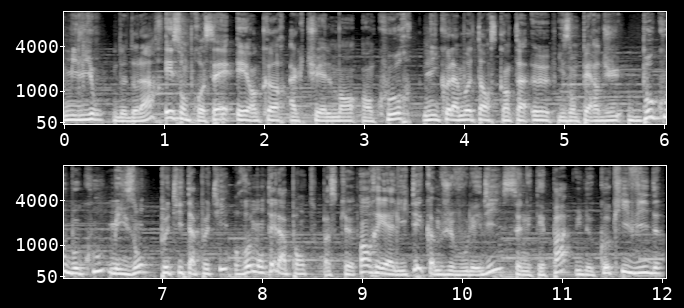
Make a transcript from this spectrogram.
millions de dollars. Et son procès est encore actuellement en cours. Nicolas Motors, quant à eux, ils ont perdu beaucoup, beaucoup, mais ils ont petit à petit remonté la pente. Parce que, en réalité, comme je vous l'ai dit, ce n'était pas une coquille vide,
